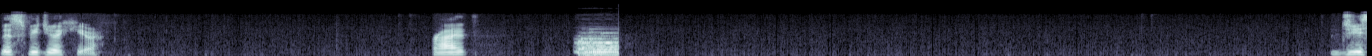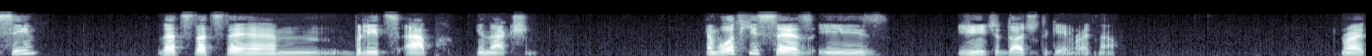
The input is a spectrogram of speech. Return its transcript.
this video here. Right? Do you see? That's that's the um, Blitz app in action. And what he says is, you need to dodge the game right now. Right?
